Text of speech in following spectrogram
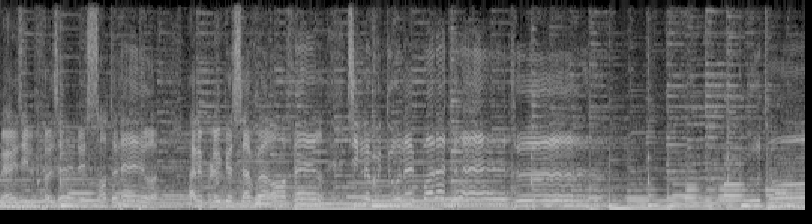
Mais ils faisaient des centenaires à ne plus que savoir en faire s'il ne vous tournait pas la tête. Pourtant,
